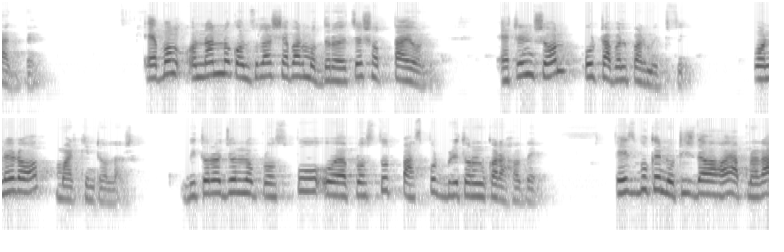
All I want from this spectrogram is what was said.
লাগবে। এবং অন্যান্য কনসুলার সেবার মধ্যে রয়েছে সত্যায়ন অ্যাটেনশন ও ট্রাভেল পারমিট ফি পনেরো মার্কিন ডলার। বিতরের জন্য প্রস্তুত পাসপোর্ট বিতরণ করা হবে। ফেসবুকে নোটিশ দেওয়া হয়, আপনারা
